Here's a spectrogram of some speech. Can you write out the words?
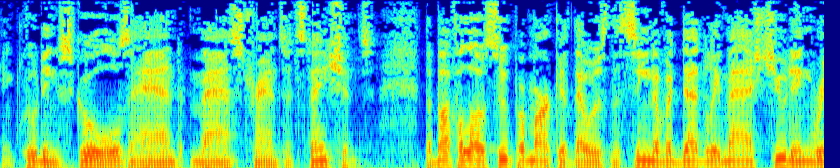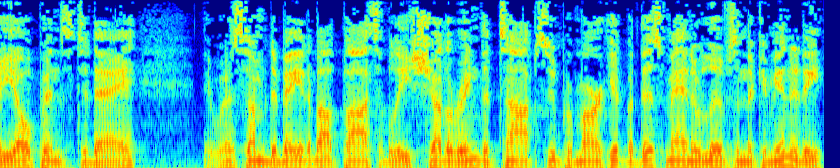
including schools and mass transit stations. The Buffalo supermarket that was the scene of a deadly mass shooting reopens today. There was some debate about possibly shuttering the top supermarket, but this man who lives in the community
